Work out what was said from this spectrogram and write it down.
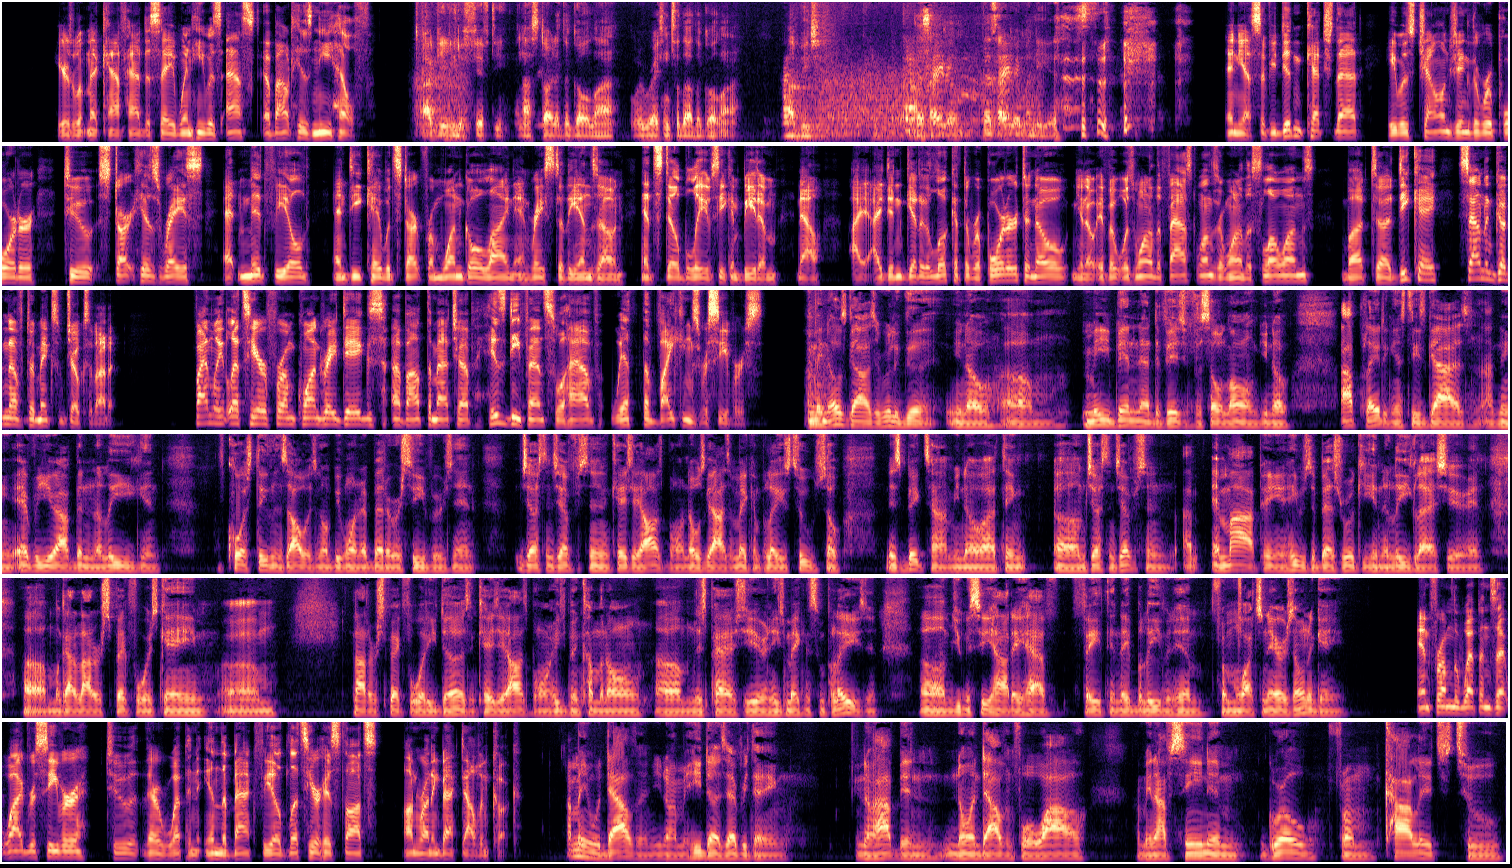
Here's what Metcalf had to say when he was asked about his knee health. I'll give you the 50, and I start at the goal line. We're racing to the other goal line. I'll beat you. That's how good, that's how good my knee is. and yes, if you didn't catch that, he was challenging the reporter to start his race at midfield, and DK would start from one goal line and race to the end zone and still believes he can beat him. Now, I, I didn't get a look at the reporter to know, you know, if it was one of the fast ones or one of the slow ones, but uh, DK sounded good enough to make some jokes about it. Finally, let's hear from Quandre Diggs about the matchup his defense will have with the Vikings receivers. I mean, those guys are really good. You know, um, me being in that division for so long, you know, I played against these guys. I mean, every year I've been in the league, and of course, Thielen's always going to be one of the better receivers, and Justin Jefferson KJ Osborn, those guys are making plays too. So it's big time. You know, I think um, Justin Jefferson, in my opinion, he was the best rookie in the league last year, and um, I got a lot of respect for his game. Um, a lot of respect for what he does. And KJ Osborn, he's been coming on um, this past year, and he's making some plays. And um, you can see how they have faith and they believe in him from watching the Arizona game. And from the weapons at wide receiver to their weapon in the backfield, let's hear his thoughts on running back Dalvin Cook. I mean, with Dalvin, you know, I mean, he does everything you know, I've been knowing Dalvin for a while. I mean, I've seen him grow from college to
